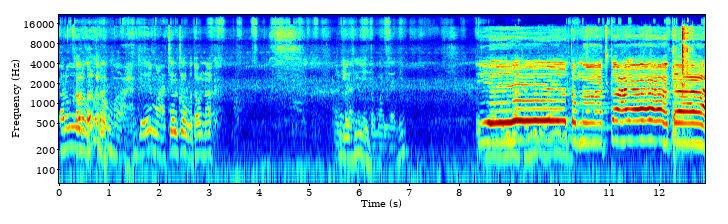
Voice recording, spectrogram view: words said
ખરું ખરું, ખરું ખરું. ખરું. માં. જય માં ચાલ ચાલ બતાવ નાખ. ઠંડી લાગે તમારી યાર એ તમને આંચકા આયા હતા.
